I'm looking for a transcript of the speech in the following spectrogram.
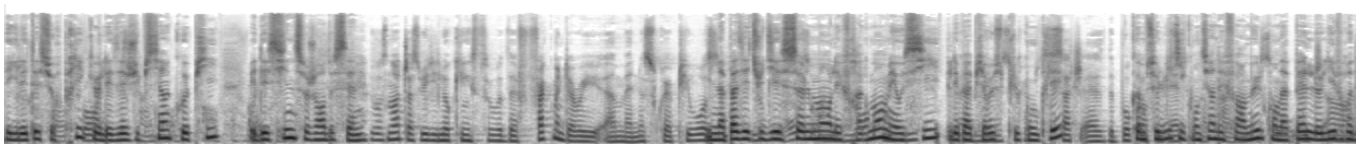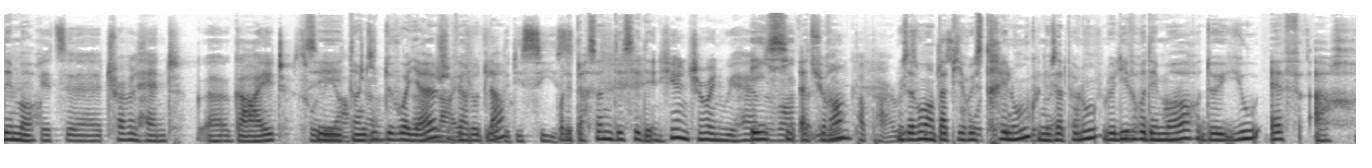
et il était surpris que les Égyptiens copient et dessinent ce genre de scène. Il n'a pas étudié seulement les fragments mais aussi les papyrus plus complets comme celui qui contient des formules qu'on appelle le livre des morts. C'est un guide de voyage vers l'au-delà pour les personnes décédées. Et ici, à Turin, nous avons un papyrus très long que nous appelons le livre des morts de UFR.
